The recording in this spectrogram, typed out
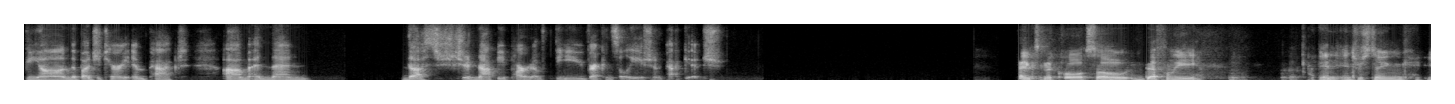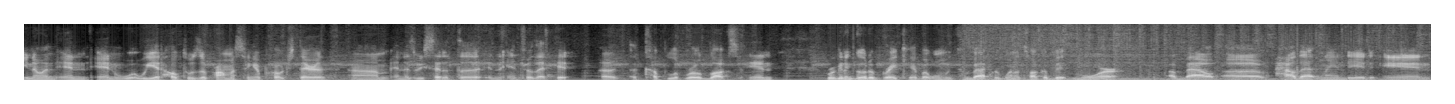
beyond the budgetary impact um, and then thus should not be part of the reconciliation package. Thanks, Nicole. So definitely an interesting, you know, and and and what we had hoped was a promising approach there. Um, and as we said at the in the intro, that hit a, a couple of roadblocks. And we're going to go to break here, but when we come back, we're going to talk a bit more about uh, how that landed and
